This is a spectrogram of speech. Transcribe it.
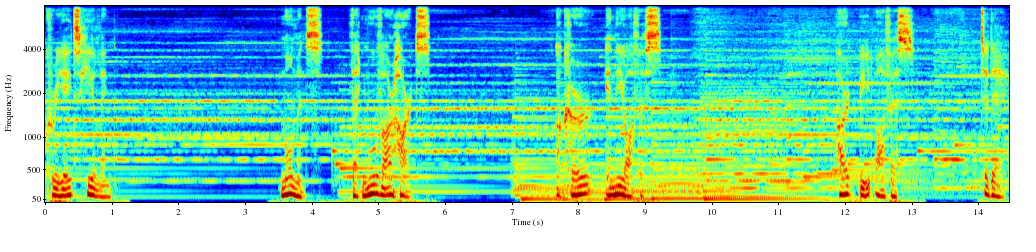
creates healing. Moments that move our hearts occur in the office. Heartbeat Office today.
